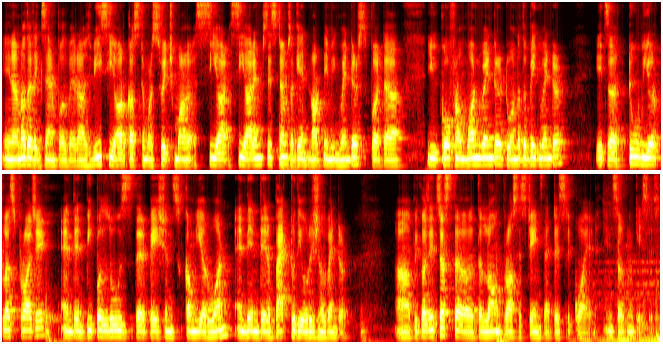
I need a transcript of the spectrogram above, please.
in another example where we see our customers switch more CR, crm systems again not naming vendors but uh, you go from one vendor to another big vendor it's a two year plus project and then people lose their patience come year one and then they're back to the original vendor uh, because it's just the, the long process change that is required in certain cases.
